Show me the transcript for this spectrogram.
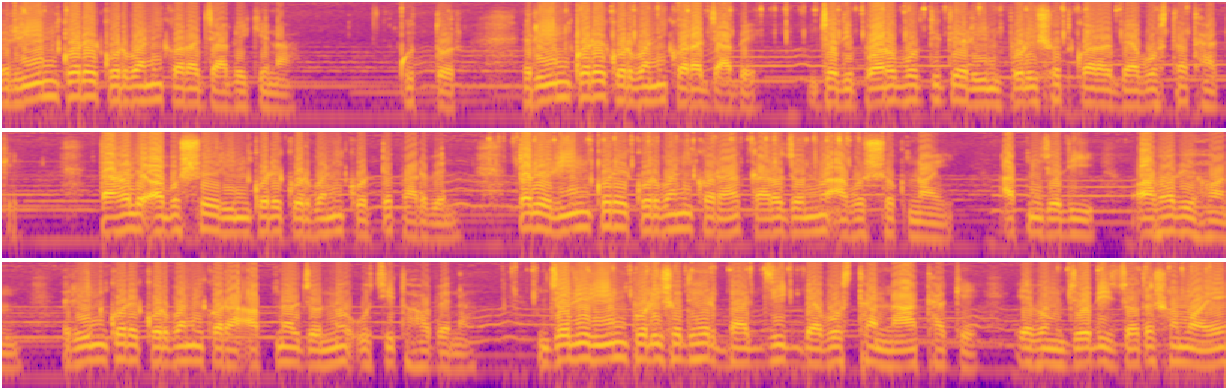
ঋণ করে কোরবানি করা যাবে কিনা? উত্তর ঋণ করে কোরবানি করা যাবে। যদি পরবর্তীতে ঋণ পরিশোধ করার ব্যবস্থা থাকে, তাহলে অবশ্যই ঋণ করে কোরবানি করতে পারবেন। তবে ঋণ করে কোরবানি করা কারও জন্য আবশ্যক নয়। আপনি যদি অভাবী হন, ঋণ করে কোরবানি করা আপনার জন্য উচিত হবে না। যদি ঋণ পরিশোধের বাহ্যিক ব্যবস্থা না থাকে এবং যদি যথাসময়ে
